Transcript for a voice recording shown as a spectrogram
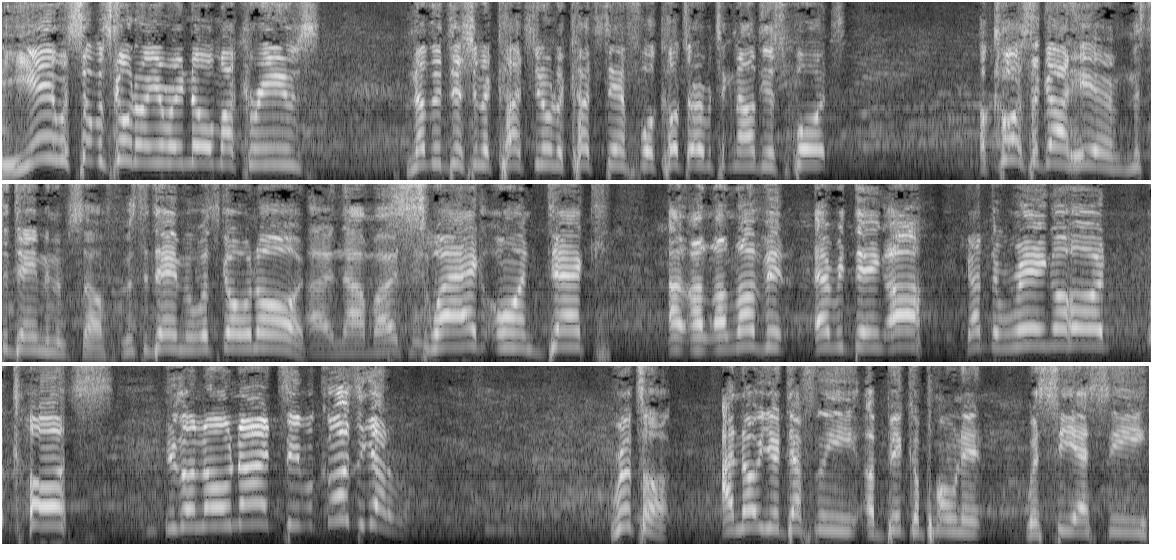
Yeah, what's up? What's going on? You already know my creatives. Another edition of Cuts. You know what the Cuts stand for? Culture, Urban Technology, and Sports. Of course, I got here Mr. Damon himself. Mr. Damon, what's going on? Uh, not much. Swag on deck. I, I, I love it. Everything. Ah, got the ring on. Of course. He's on the 09 team. Of course, he got a ring. Real talk. I know you're definitely a big component with CSC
